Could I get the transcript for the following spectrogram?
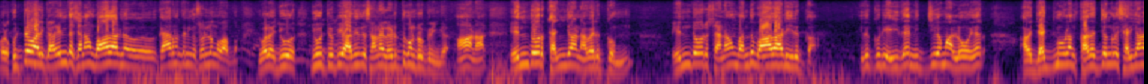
ஒரு குற்றவாளிக்காக இந்த சனம் வாதாடின காரணத்தை நீங்கள் சொல்லுங்க பார்ப்போம் இவ்வளோ யூ யூடியூப் அது இது சனல் எடுத்துக்கொண்டிருக்கிறீங்க ஆனால் எந்த ஒரு கஞ்சா நபருக்கும் எந்த ஒரு சனமும் வந்து வாதாடி இருக்கா? இதுக்குரிய இதை நிச்சயமாக லோயர் அவர் ஜட்ஜ் மூலம் கதைச்சங்களுக்கு சரியான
